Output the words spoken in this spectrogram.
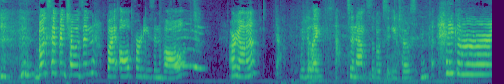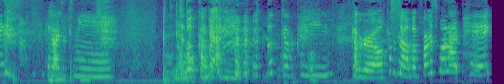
Books have been chosen by all parties involved. Ariana, would you like to announce the books that you chose? Hey guys! hey guys, it's me. Oh, It's now a we're all book cover. Yeah. Book cover queen. Cover girl. So the first one I picked.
